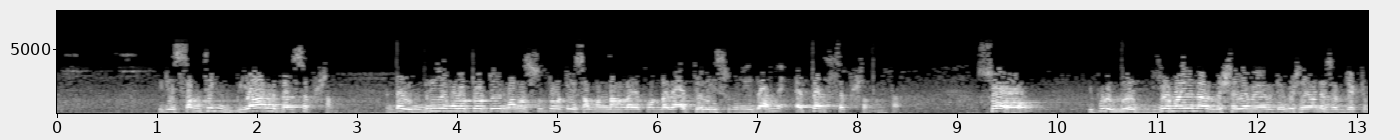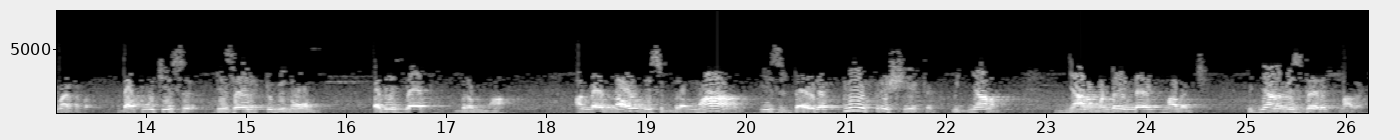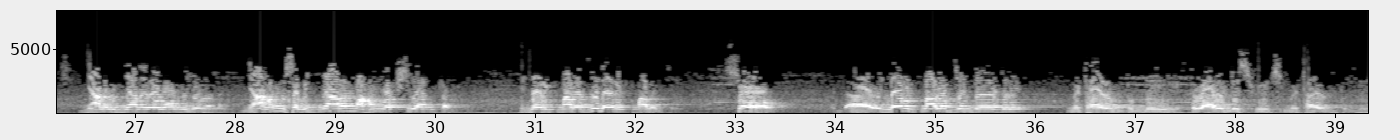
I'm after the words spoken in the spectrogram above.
it is something beyond perception అంటే ఇంద్రియములతోటి మనస్సుతోటి సంబంధం లేకుండా తెలుసుకునే దాన్ని ఎపర్సెప్షన్ అంటారు. సో ఇప్పుడు వేద్యమైన విషయం ఏమిటి? విషయం అంటే subject matter that which is desire to be known that is that Brahma and now this Brahma is directly appreciated విజ్ఞానం జ్ఞానం అంటే ఇండైరెక్ట్ నాలెడ్జ్ విజ్ఞానం ఈజ్ డైరెక్ట్ నాలెడ్జ్ జ్ఞాన విజ్ఞాన యోగం ఉంది చూడండి. జ్ఞానం సవిజ్ఞానం అహం లక్ష్య అంటారు. Indirect knowledge direct knowledge so indirect knowledge అంటే ఏంటి? మిఠాయి ఉంటుంది. పుల్లారెడ్డి స్వీట్స్ మిఠాయి ఉంటుంది.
